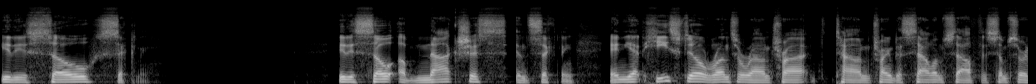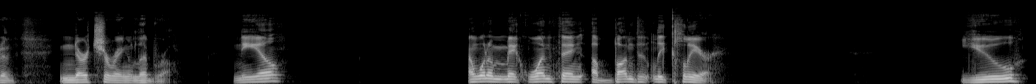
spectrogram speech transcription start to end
It is so sickening. It is so obnoxious and sickening. And yet he still runs around town trying to sell himself as some sort of nurturing liberal. Neil, I want to make one thing abundantly clear. You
